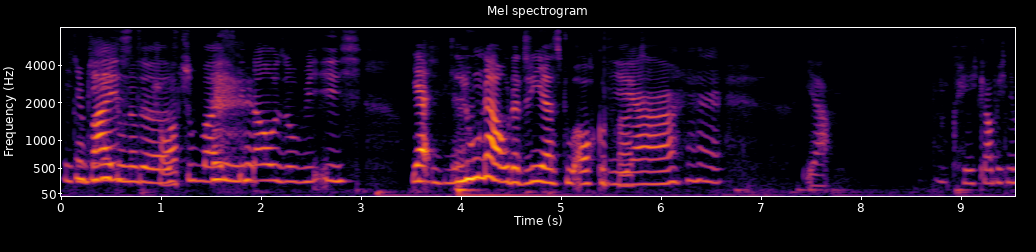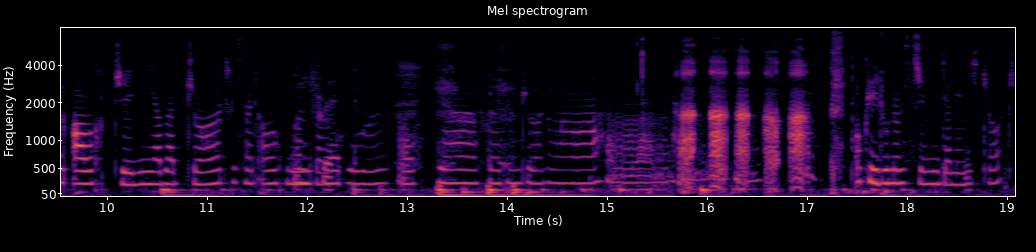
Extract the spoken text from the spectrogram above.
Ich du nehme Jenny, du weißt nimmst es. Du weißt genauso wie ich. Ja, Luna oder Jenny hast du auch gefragt. Ja. ja. Okay, ich glaube, ich nehme auch Ginny, aber George ist halt auch mega Fred. cool. Auch. Ja, Fred und George. Okay, du nimmst Ginny, dann nehme ich George.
